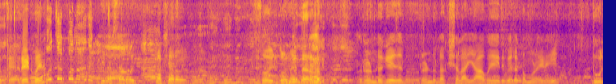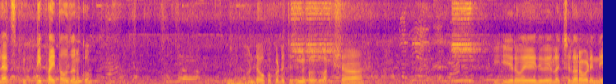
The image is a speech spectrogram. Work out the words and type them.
okay. Rate భయ ఇది లక్ష అరవై. లక్ష అరవై. సో ఇట్లున్నాయి ధరలు. రెండు గేదెలు రెండు లక్షల యాభై ఐదు వేలకు అమ్ముడైనాయి టూ ల్యాక్స్ ఫిఫ్టీ ఫైవ్ థౌజండ్కు అంటే ఒక్కొక్కటి వచ్చేసి మీకు లక్ష ఇరవై ఐదు వేల చిల్లర పడింది.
